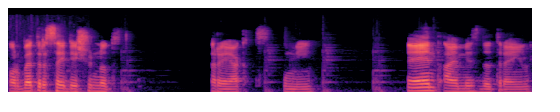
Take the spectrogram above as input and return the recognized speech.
Or better say they should not react to me. And I missed the train.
